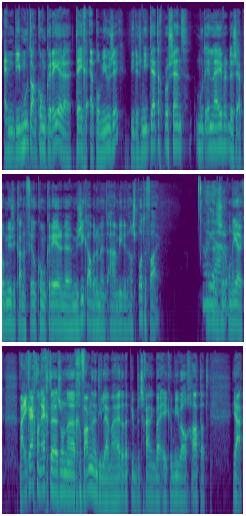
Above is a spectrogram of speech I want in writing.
en die moet dan concurreren tegen Apple Music, die dus niet 30% moet inleveren. Dus Apple Music kan een veel concurrerende muziekabonnement aanbieden dan Spotify. Oh, en dat is dus oneerlijk. Maar je krijgt dan echt eh, zo'n eh gevangenendilemma. Hè? Dat heb je waarschijnlijk bij economie wel gehad. Dat ja,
